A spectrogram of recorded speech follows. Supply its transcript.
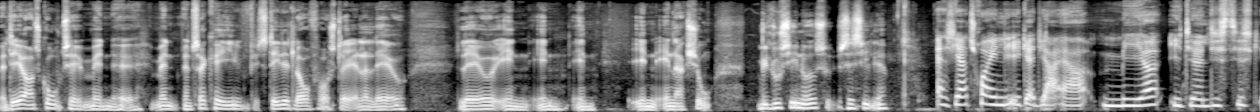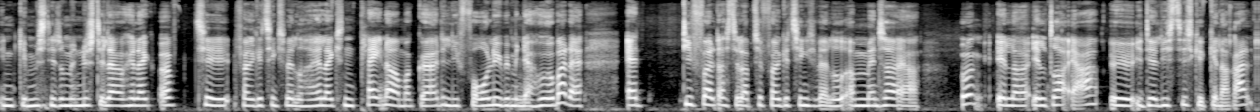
men det er jeg også god til, men, øh, men, men så kan I stille et lovforslag eller lave, lave en, en, en, en, en aktion. Vil du sige noget, Cecilia? Altså, jeg tror egentlig ikke, at jeg er mere idealistisk end gennemsnittet, men nu stiller jeg jo heller ikke op til Folketingsvalget, har heller ikke sådan planer om at gøre det lige forløbig, men jeg håber da, at de folk, der stiller op til Folketingsvalget, om man så er ung eller ældre, er øh, idealistiske generelt,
